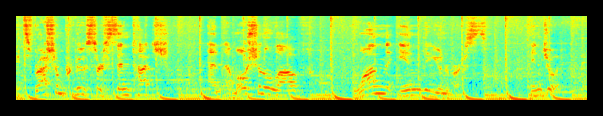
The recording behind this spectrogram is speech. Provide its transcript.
it's Russian producer Sintouch and Emotional Love, One in the Universe. Enjoy.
